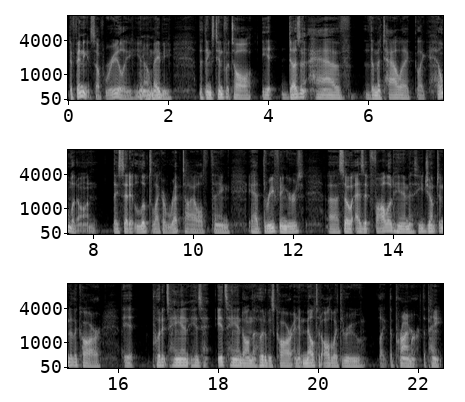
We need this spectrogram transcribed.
defending itself. Really, you know, mm-hmm. maybe the thing's ten foot tall. It doesn't have the metallic like helmet on. They said it looked like a reptile thing. It had three fingers. Uh, so as it followed him as he jumped into the car, it put its hand his its hand on the hood of his car and it melted all the way through like the primer, the paint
